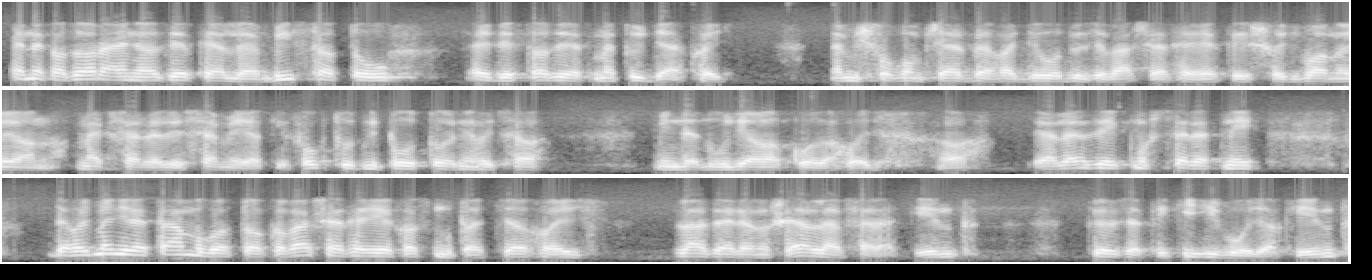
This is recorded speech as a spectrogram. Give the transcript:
Ennek az aránya azért kellően biztató, egyrészt azért, mert tudják, hogy nem is fogom cserbe hagyni vásárhelyet, és hogy van olyan megfelelő személy, aki fog tudni pótolni, hogyha minden úgy alakul, ahogy a ellenzék most szeretné. De hogy mennyire támogattak a vásárhelyek, azt mutatja, hogy Lázár János ellenfeleként, körzeti kihívójaként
